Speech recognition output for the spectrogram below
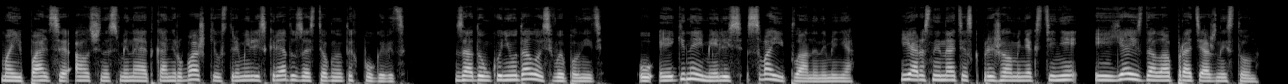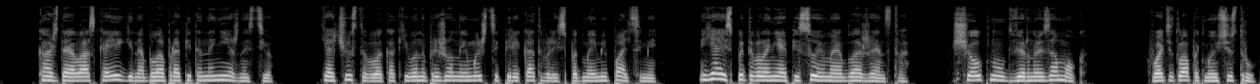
Мои пальцы, алчно сминая ткань рубашки, устремились к ряду застегнутых пуговиц. Задумку не удалось выполнить. У Эгина имелись свои планы на меня. Яростный натиск прижал меня к стене, и я издала протяжный стон. Каждая ласка Эгина была пропитана нежностью. Я чувствовала, как его напряженные мышцы перекатывались под моими пальцами. Я испытывала неописуемое блаженство. Щелкнул дверной замок. «Хватит лапать мою сестру!»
